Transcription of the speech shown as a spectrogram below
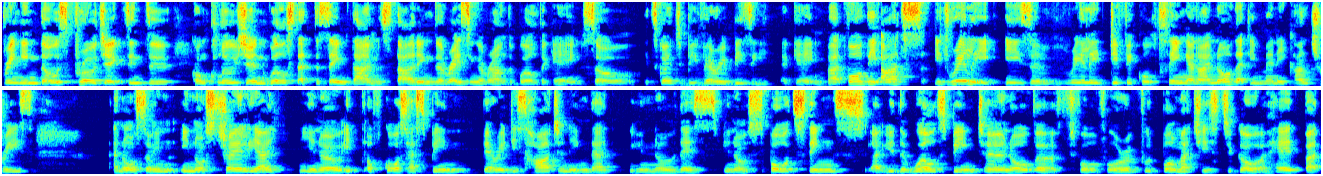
bringing those projects into conclusion whilst at the same time starting the racing around the world again. So it's going to be very busy again. But for the arts, it really is a really difficult thing. And I know that in many countries, and also in, in Australia, you know, it of course has been very disheartening that, you know, there's, you know, sports things, uh, the world's being turned over for, for football matches to go ahead. But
